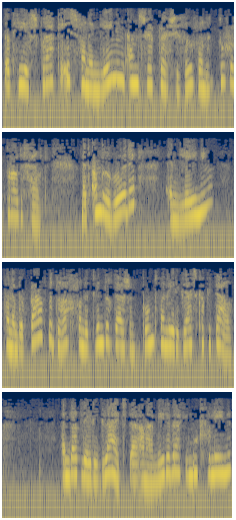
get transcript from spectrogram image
dat hier sprake is van een lening aan Sir Percival van het toevertrouwde geld. Met andere woorden, een lening van een bepaald bedrag van de 20.000 pond van Lady Glyde's kapitaal. En dat Lady Glyde daaraan haar medewerking moet verlenen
